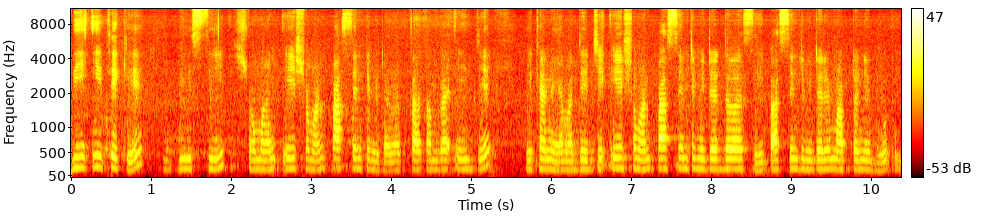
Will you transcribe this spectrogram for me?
বিই থেকে বিসি সমান এ সমান পাঁচ সেন্টিমিটার। অর্থাৎ আমরা এই যে এখানে আমাদের যে এ সমান পাঁচ সেন্টিমিটার দেওয়া আছে পাঁচ সেন্টিমিটারের মাপটা নেব। এই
